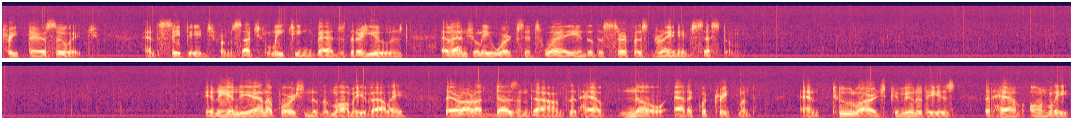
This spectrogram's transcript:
treat their sewage, and seepage from such leaching beds that are used eventually works its way into the surface drainage system. In the Indiana portion of the Maumee Valley, there are a dozen towns that have no adequate treatment and two large communities that have only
